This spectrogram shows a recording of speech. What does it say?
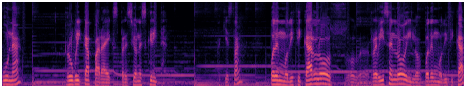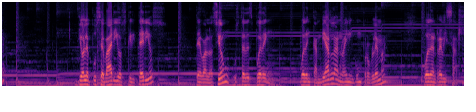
una rúbrica para expresión escrita. Aquí está pueden modificarlo, revísenlo y lo pueden modificar. Yo le puse varios criterios de evaluación, ustedes pueden, pueden cambiarla, no hay ningún problema, pueden revisarla.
